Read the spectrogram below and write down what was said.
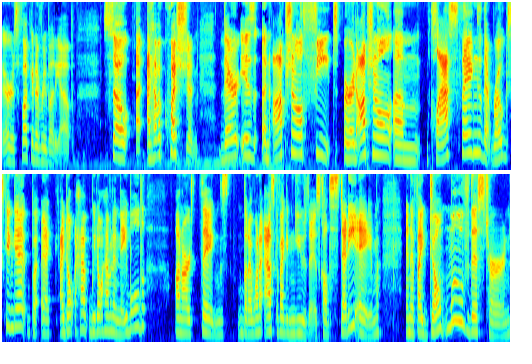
or is fucking everybody up. So I, I have a question. There is an optional feat or an optional um class thing that rogues can get, but I, I don't have we don't have it enabled on our things. But I want to ask if I can use it. It's called Steady Aim, and if I don't move this turn,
